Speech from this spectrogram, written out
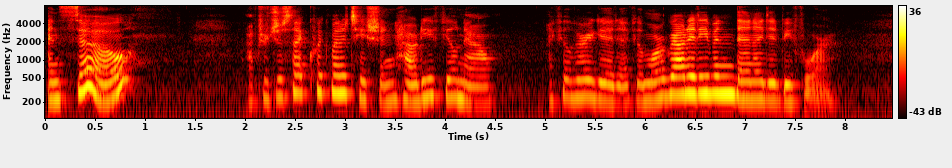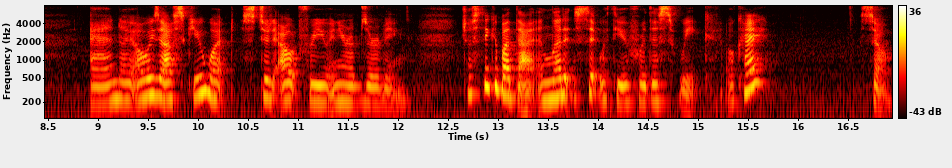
And so, after just that quick meditation, how do you feel now? I feel very good. I feel more grounded even than I did before. And I always ask you what stood out for you in your observing. Just think about that and let it sit with you for this week, okay? So,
